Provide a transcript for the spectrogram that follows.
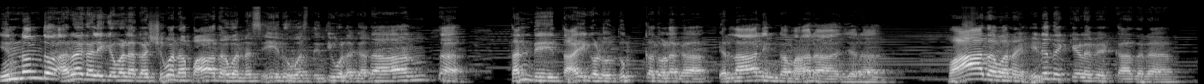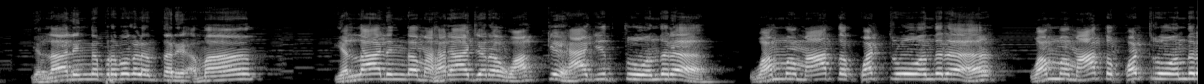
ಇನ್ನೊಂದು ಅರಗಳಿಗೆ ಒಳಗ ಶಿವನ ಪಾದವನ್ನು ಸೇರುವ ಸ್ಥಿತಿ ಒಳಗದ ಅಂತ ತಂದೆ ತಾಯಿಗಳು ದುಃಖದೊಳಗ ಎಲ್ಲಾ ಲಿಂಗ ಮಹಾರಾಜರ ಪಾದವನ ಹಿಡಿದು ಕೇಳಬೇಕಾದರ. ಎಲ್ಲಾ ಲಿಂಗ ಪ್ರಭುಗಳಂತಾರೆ, ಅಮ್ಮ. ಯಲ್ಲಾಲಿಂಗ ಮಹಾರಾಜರ ವಾಕ್ಯ ಹೇಗಿತ್ತು ಅಂದ್ರೆ, ಒಮ್ಮ ಮಾತು ಕೊಟ್ರು ಅಂದ್ರೆ, ಒಮ್ಮ ಮಾತು ಕೊಟ್ರು ಅಂದ್ರ,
